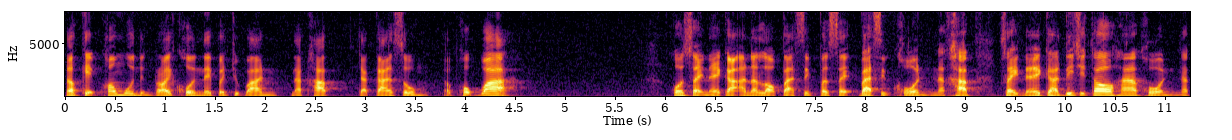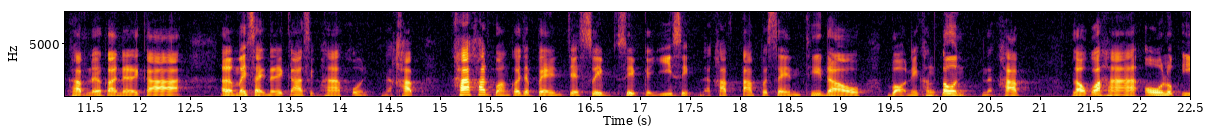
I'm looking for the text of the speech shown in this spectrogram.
แล้วเก็บข้อมูล 100 คนในปัจจุบันนะครับ จากการสุ่มเราพบว่า คนใส่นาฬิกาอนาล็อก 80% 80 คนนะครับ ใส่นาฬิกาดิจิทัล 5 คนนะครับแล้วก็นาฬิกา เออไม่ใส่นาฬิกา 15 คนนะครับค่าคาดหวังก็จะเป็น 70 10 กับ 20 นะครับ ตามเปอร์เซ็นต์ที่เราบอกในข้างต้นนะครับ เราก็หา o ลบ e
